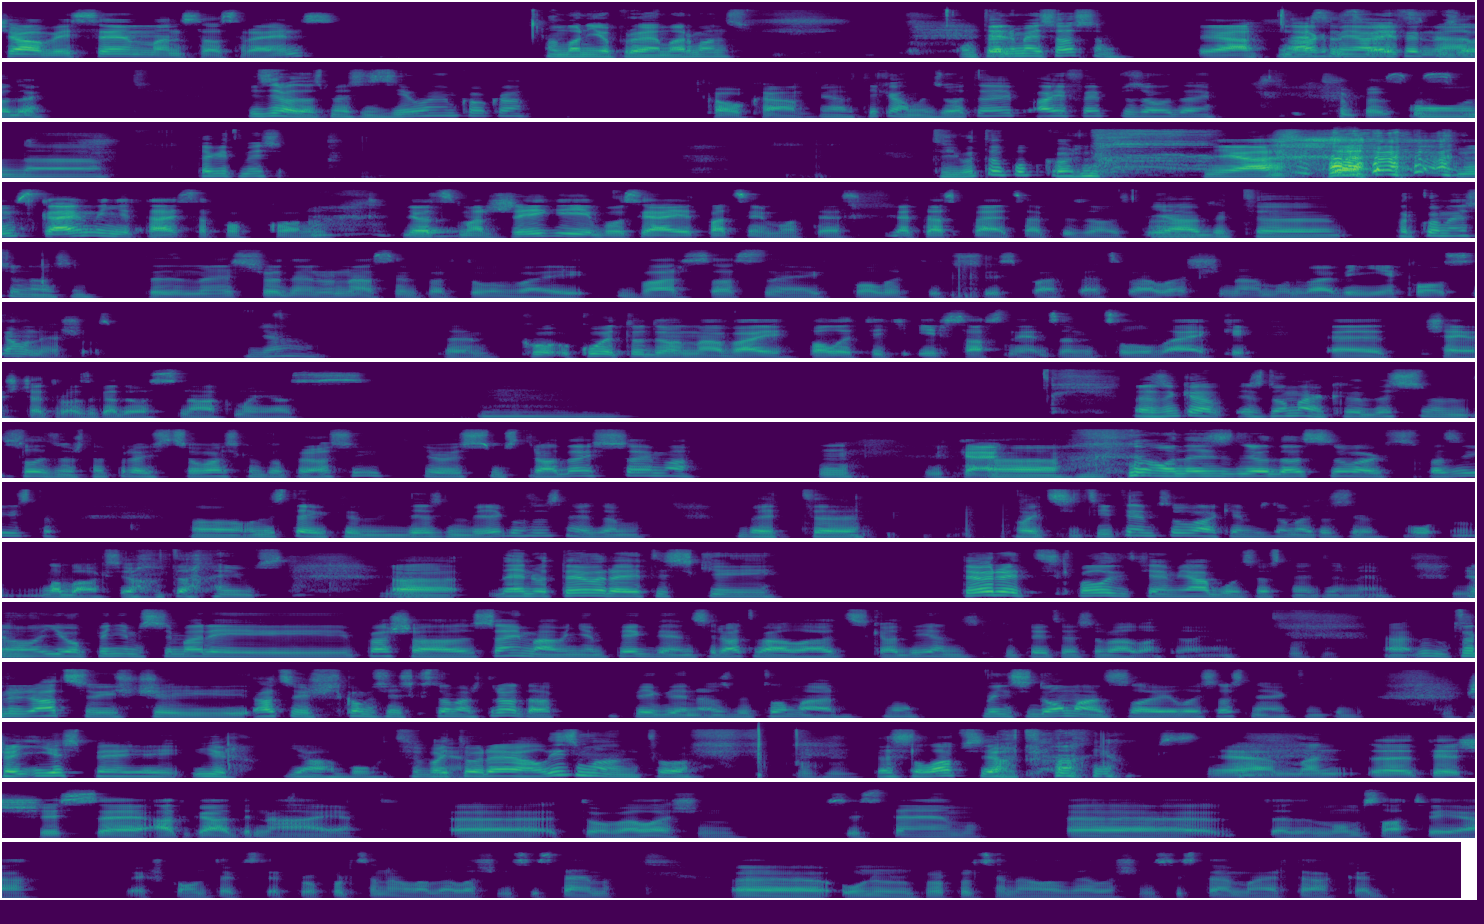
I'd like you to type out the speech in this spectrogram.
Čau visiem, man sauc Reinis. Un man joprojām ir mans. Un te nu mēs esam. Jā, Nākamajā epizodē. Izrādās, mēs dzīvojam kaut kā. Kaut kā. Jā, tikām līdz otrajai AF epizodē. Un uh, tagad mēs. Tu jūti popkornu? Jā, mums kaimiņi taisa popkornu. Ļoti smaržīgi, būs jāiet paciemoties. Bet tas pēc epizodes. Jā, bet uh, par ko mēs runāsim? Tad mēs šodien runāsim par to, vai var sasniegt politiķus vispār pēc vēlēšanām, un vai viņi ieklausās jauniešos. Jā. Tad Ko, ko tu domā, vai politiķi ir sasniedzami cilvēki eh, šajos četros gados, nākamajos? Mm. Es, kā, es domāju, ka es esmu salīdzinoši nepareizs cilvēks, kam to prasīt, jo es esmu strādājis saimā. Okay. Uh, un es ļoti daudz cilvēku pazīstu. Uh, un es teiktu, ka diezgan viegli sasniedzami. Bet uh, vai citiem cilvēkiem, es domāju, tas ir labāks jautājums. Uh, nē, no teorētiski. Teorētiski politiķiem jābūt sasniedzamiem. Jā. Nu, jo, pieņemsim, arī pašā saimā viņam piekdienas ir atvēlētas kā dienas, kad tu tiecies ar vēlētājiem. Uh, nu, tur ir atsevišķi, atsevišķas komisijas, kas tomēr strādā piekdienās, bet tomēr nu, viņas ir domātas, lai, lai sasniegtu. tad Šai iespējai ir jābūt. Vai Jā. to reāli izmanto? Mhm. Tas ir labs jautājums. Jā, man uh, tieši šis uh, atgādināja uh, to vēlēšanu sistēmu. Uh, tad mums Latvijā priekš konteksta ir proporcionālā vēlēšana sistēma. Uh, un, un proporcionālā vēlēšana sistēmā ir tā, ka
